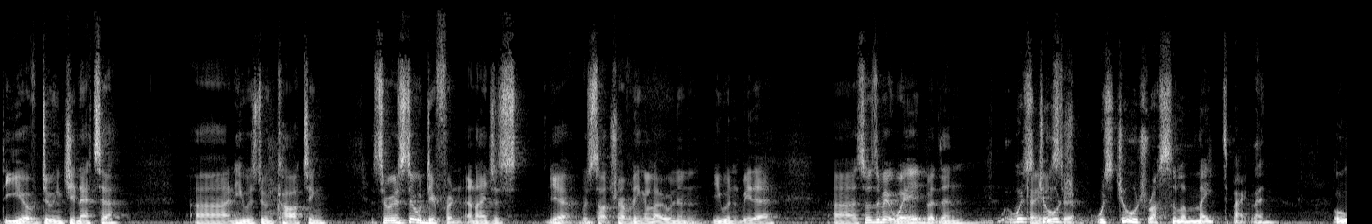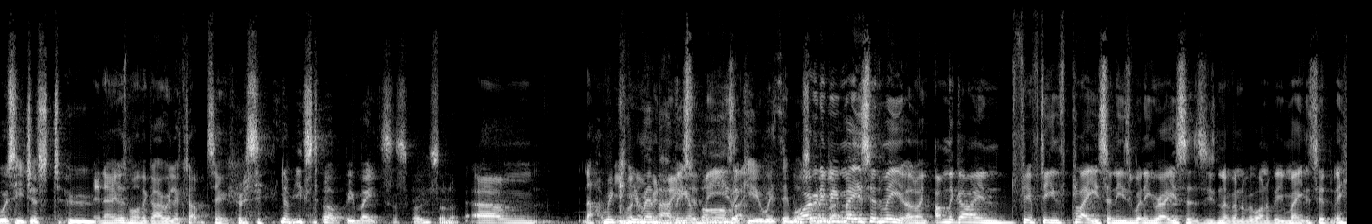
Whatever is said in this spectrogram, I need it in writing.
the year of doing Ginetta, uh, and he was doing karting. So it was still different, and I just yeah would start traveling alone, and he wouldn't be there. Uh, so it was a bit weird, but then Was George was George Russell a mate back then, or was he just who? You know, he was more the guy we looked up to. no, you still have to be mates, I suppose, or not? Um, no, I mean, can you remember having a barbecue with him or Why would he be like that? mates with me? I'm like, I'm the guy in 15th place, and he's winning races. He's not going to be want to be mates with me.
